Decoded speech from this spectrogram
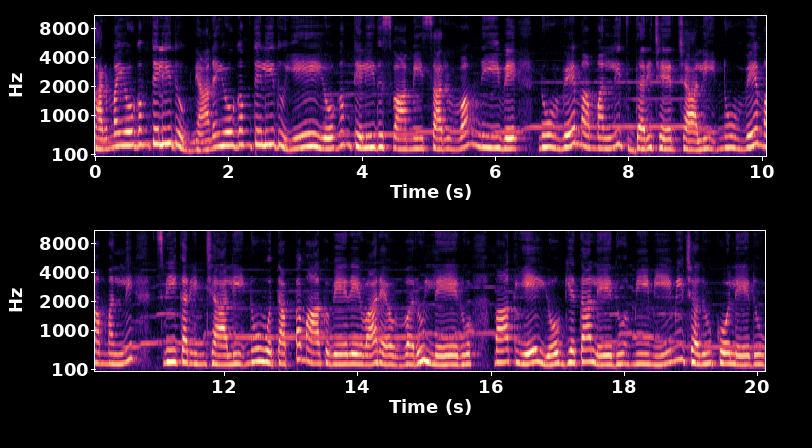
కర్మయోగం తెలీదు జ్ఞానయోగం తెలీదు ఏ యోగం తెలీదు స్వామి. సర్వం నీవే. నువ్వే మమ్మల్ని దరి చేర్చాలి నువ్వే మమ్మల్ని స్వీకరించాలి. నువ్వు తప్ప మాకు వేరే వారెవ్వరూ లేరు. మాకు ఏ యోగ్యత లేదు మేమేమీ చదువుకోలేదు.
